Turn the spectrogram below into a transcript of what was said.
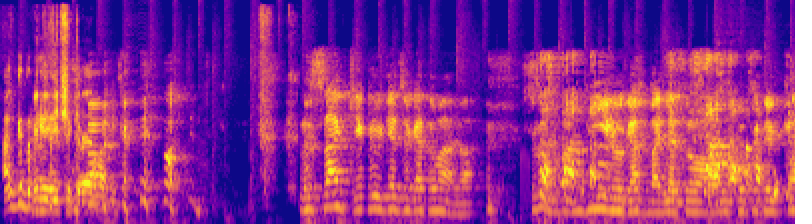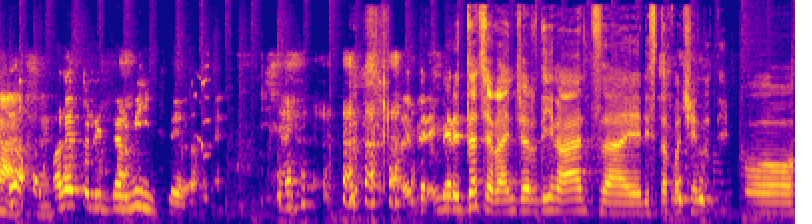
Anche perché Quindi dice che- Lo sa anche lui che ha giocato male, ma cos'è un bambino che ha sbagliato un compito in classe? ho letto le interviste. in ver- in verità c'era in giardino Azza e gli sta facendo tipo,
